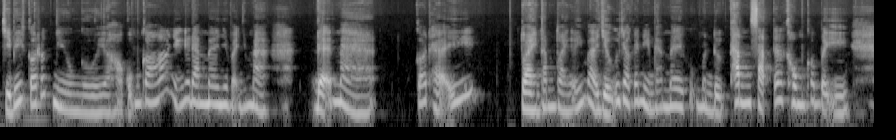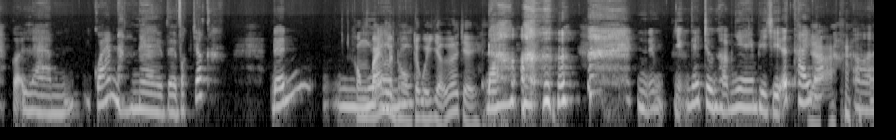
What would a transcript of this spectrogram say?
Chị biết có rất nhiều người họ cũng có những cái đam mê như vậy, nhưng mà để mà có thể toàn tâm toàn ý và giữ cho cái niềm đam mê của mình được thanh sạch á, không có bị, gọi là, quá nặng nề về vật chất đến, Không bán linh hồn cho quỷ dữ á chị. đó. Những những cái trường hợp như em thì chị ít thấy đó, Dạ. ờ,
